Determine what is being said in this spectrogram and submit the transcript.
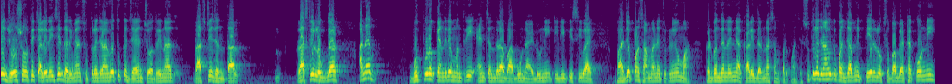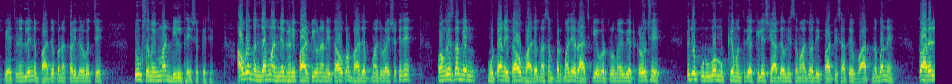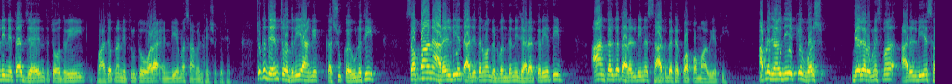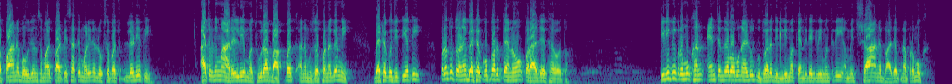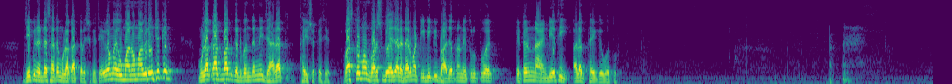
એ જોરશોરથી ચાલી રહી છે. દરમિયાન સૂત્રોએ જણાવ્યું હતું કે જયંત ચૌધરીના રાષ્ટ્રીય જનતા રાષ્ટ્રીય લોકદળ અને ભૂતપૂર્વ કેન્દ્રીય મંત્રી એન ચંદ્રાબાબુ નાયડુની ટીડીપી સિવાય ભાજપ પણ સામાન્ય ચૂંટણીઓમાં ગઠબંધન લઈને અકાલી દળના સંપર્કમાં છે. સૂત્રોએ જણાવ્યું કે પંજાબની તેર લોકસભા બેઠકોની વહેંચણી લઈને ભાજપ અને અકાલી દળ વચ્ચે ટૂંક સમયમાં ડીલ થઈ શકે છે. આ ઉપરાંત પંજાબમાં અન્ય ઘણી પાર્ટીઓના નેતાઓ પણ ભાજપમાં જોડાઈ શકે છે. કોંગ્રેસના બે મોટા નેતાઓ ભાજપના સંપર્કમાં છે. રાજકીય વર્તુળોમાં એવી અટકળો છે કે જો પૂર્વ મુખ્યમંત્રી અખિલેશ યાદવની સમાજવાદી પાર્ટી સાથે વાત ન બને, તો આરએલડી નેતા જયંત ચૌધરી ભાજપના નેતૃત્વવાળા એનડીએમાં સામેલ થઈ શકે છે. જોકે જયંત ચૌધરીએ આ અંગે કશું કહ્યું નથી. સપા અને આરએલડીએ તાજેતરમાં ગઠબંધનની જાહેરાત કરી હતી. આ અંતર્ગત આરએલડીને સાત બેઠકો આપવામાં આવી હતી. આપણે જણાવી દઈએ કે વર્ષ બે હજાર ઓગણીસમાં આરએલડીએ સપા અને બહુજન સમાજ પાર્ટી સાથે મળીને લોકસભા ચૂંટણી લડી હતી. આ ચૂંટણીમાં આરએલડીએ મથુરા, બાગપત અને મુઝફ્ફરનગરની બેઠકો જીતી હતી, પરંતુ ત્રણેય બેઠકો પર તેનો પરાજય થયો હતો. ટીડીપી પ્રમુખ એન ચંદ્રબાબુ નાયડુ બુધવારે દિલ્હીમાં કેન્દ્રીય ગૃહમંત્રી અમિત શાહ અને ભાજપના પ્રમુખ જેપી નડ્ડા સાથે મુલાકાત કરી શકે છે. એવામાં એવું માનવામાં આવી રહ્યું છે કે મુલાકાત બાદ ગઠબંધનની જાહેરાત થઈ શકે છે. વાસ્તવમાં વર્ષ બે હજાર અઢારમાં ટીડીપી ભાજપના નેતૃત્વ હેઠળના એનડીએથી અલગ થઈ ગયું હતું.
